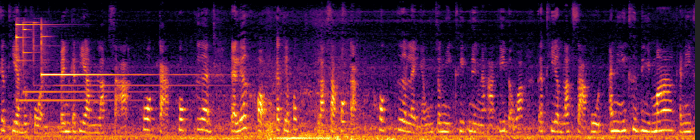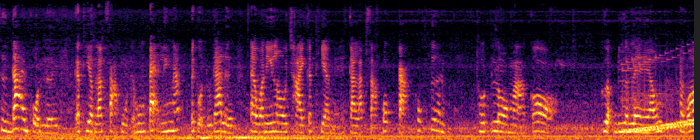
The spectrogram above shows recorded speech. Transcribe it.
กระเทียมทุกคน เป็นกระเทียมรักษาพวกกากพวกเกลื่อน แต่เรื่องของกระเทียมพวกรักษาพวกกาก พวกเกลืออะไรเงี้ยมันจะมีคลิปหนึ่งนะคะที่แบบว่ากระเทียมรักษาหูด อันนี้คือดีมาก อันนี้คือได้ผลเลยกระเทียมรักษาหูดเดี๋ยวมุมแปะลิงก์นะไปกดดูได้เลย แต่วันนี้เราใช้กระเทียมในการรักษาพวกกากพวกเกลือนทดลองมาก็เกือบเดือนแล้ว แต่ว่า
